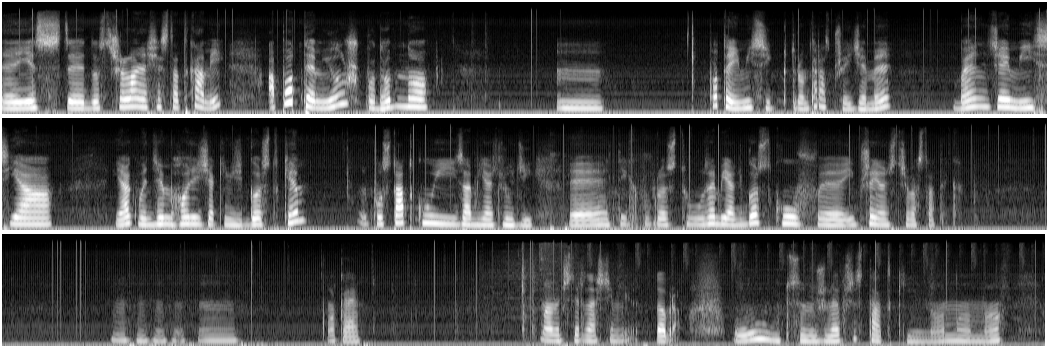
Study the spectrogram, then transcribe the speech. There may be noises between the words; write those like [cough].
y, jest y, do strzelania się statkami, a potem już podobno mm, po tej misji, którą teraz przejdziemy, będzie misja jak będziemy chodzić jakimś gostkiem po statku i zabijać ludzi. Y, tych po prostu zabijać gostków i przejąć trzeba statek. Mhm, mhm, mhm. Okej. Mamy 14 minut. Dobra. Uuu, to są już lepsze statki. No, no, no.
